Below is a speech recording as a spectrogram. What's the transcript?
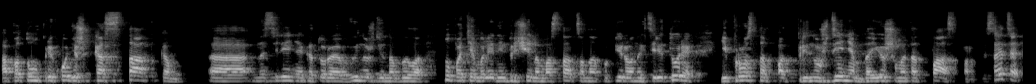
а потом приходишь К остаткам э, населения, которое вынуждено было, ну, по тем или иным причинам остаться на оккупированных территориях, и просто под принуждением даешь им этот паспорт. Представляете,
